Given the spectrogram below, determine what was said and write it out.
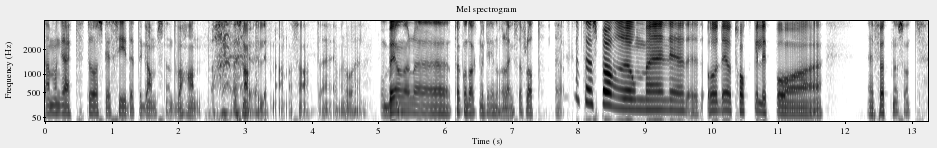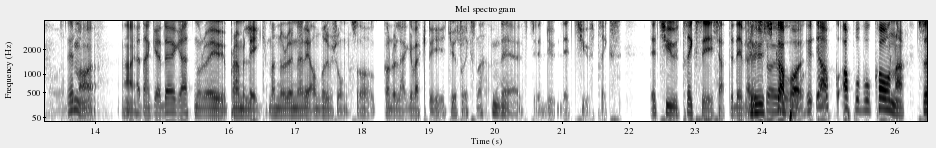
Nei, men greit, da skal jeg si det til Gamsen, at det var han. Jeg snakket litt med han og sa at eh, jeg var noe Be han eh, ta kontakt med Tino, lengst det er flatt. Skal til å spørre om eh, det, Og det å tråkke litt på eh, føttene og sånt. Det må, Nei. Jeg tenker Det er greit når du er i Premier League, men når du er nede i andredivisjon, så kan du legge vekk de tjuvtriksene. Men Det, er- du, det er tjuvtriks. Det er tjuvtriks i sjette div. Du husker, husker på ja, Apropos corner, så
